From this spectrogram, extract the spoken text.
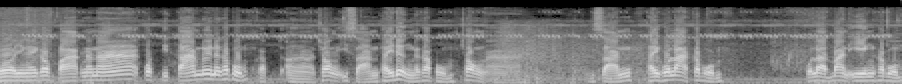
ก็ยังไงก็ฝากนะนะ กดติดตามด้วยนะครับผมกับช่องอีสานไทยเด้งนะครับผมช่องอ่าอีสานไทยโคราชครับผมโคราชบ้านเองครับผม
